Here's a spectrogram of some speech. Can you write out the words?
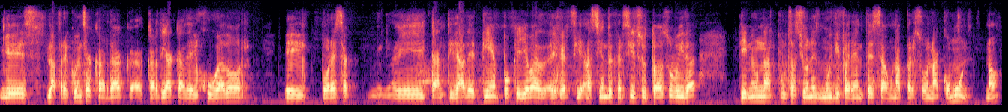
es la frecuencia cardíaca, del jugador eh, por esa eh, cantidad de tiempo que lleva haciendo ejercicio toda su vida, tiene unas pulsaciones muy diferentes a una persona común, ¿no?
